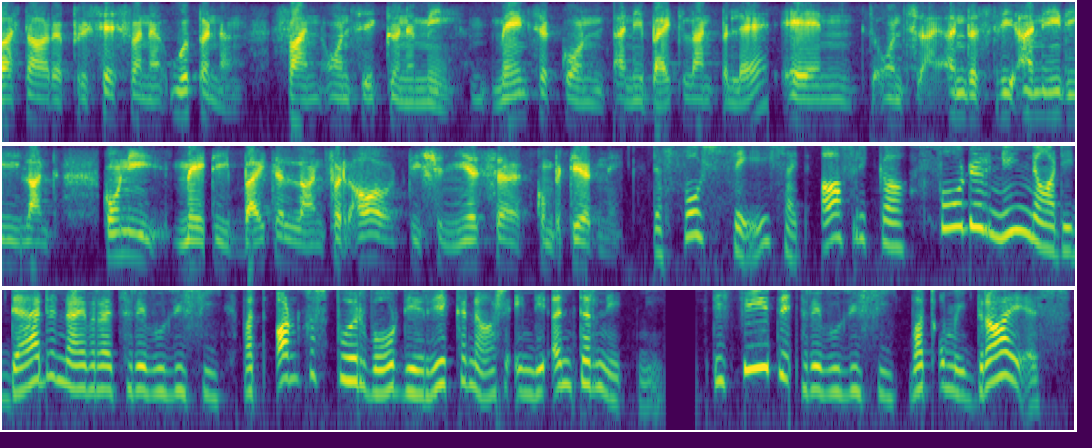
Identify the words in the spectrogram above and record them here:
was daar 'n proses van 'n opening van ons ekonomie. Mense kon in die buiteland belê en ons industrie in hierdie land kon nie met die buiteland veral die Chinese kompeteer nie. De Vos sê Suid-Afrika vorder nie na die derde nywerheidsrevolusie wat aangespoor word deur rekenaars en die internet nie. Die vierde revolusie wat om die draai is,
